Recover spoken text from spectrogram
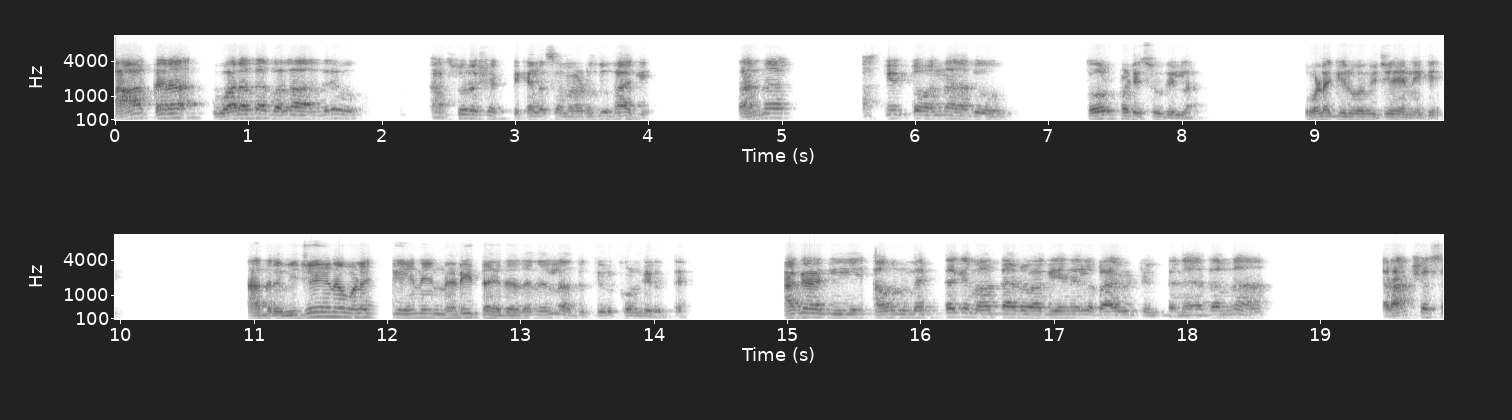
ಆ ತರ ವರದ ಬಲ ಅಂದ್ರೆ ಅಸುರ ಶಕ್ತಿ ಕೆಲಸ ಮಾಡುವುದು ಹಾಗೆ. ತನ್ನ ಅಸ್ತಿತ್ವವನ್ನ ಅದು ತೋರ್ಪಡಿಸುವುದಿಲ್ಲ. ಒಳಗಿರುವ ವಿಜಯನಿಗೆ. ಆದ್ರೆ ವಿಜಯನ ಒಳಗೆ ಏನೇನ್ ನಡೀತಾ ಇದೆ ಅದನ್ನೆಲ್ಲ ಅದು ತಿಳ್ಕೊಂಡಿರುತ್ತೆ. ಹಾಗಾಗಿ ಅವನು ಮೆತ್ತಗೆ ಮಾತಾಡುವಾಗ ಏನೆಲ್ಲ ಬಾಯ್ಬಿಟ್ಟಿರ್ತಾನೆ, ಅದನ್ನ ರಾಕ್ಷಸ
